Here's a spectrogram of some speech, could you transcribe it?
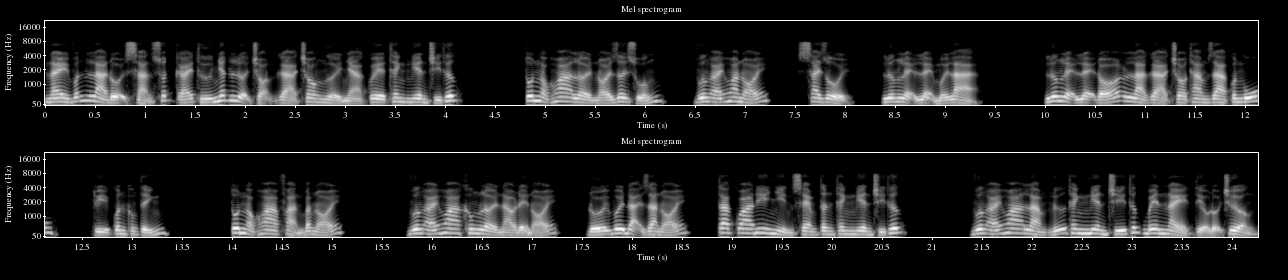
Nay vẫn là đội sản xuất cái thứ nhất lựa chọn gả cho người nhà quê thanh niên trí thức. Tôn Ngọc Hoa lời nói rơi xuống, Vương Ái Hoa nói, sai rồi, lương lệ lệ mới là. Lương lệ lệ đó là gả cho tham gia quân ngũ, tùy quân không tính. Tôn Ngọc Hoa phản bác nói. Vương Ái Hoa không lời nào để nói, đối với đại gia nói, ta qua đi nhìn xem tân thanh niên trí thức. Vương Ái Hoa làm nữ thanh niên trí thức bên này tiểu đội trưởng,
